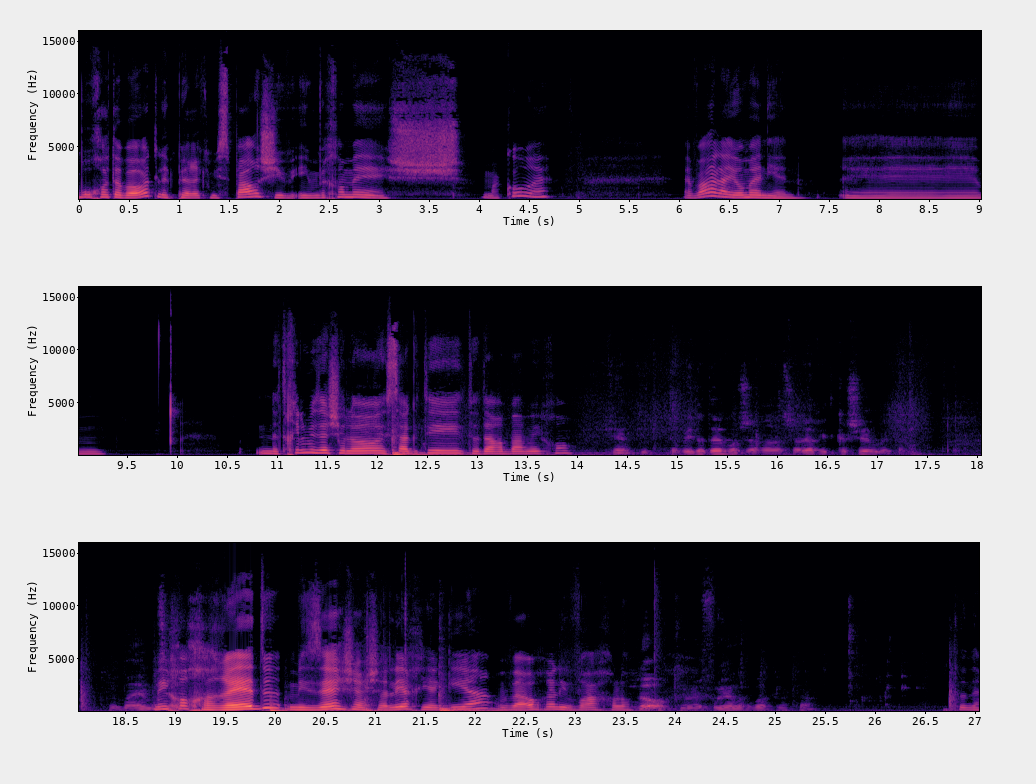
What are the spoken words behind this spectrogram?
ברוכות הבאות לפרק מספר 75. מה קורה? עבר עליי יום מעניין. אמ, נתחיל מזה שלא השגתי, תודה רבה מיכו. כן, תביא את הטלפון שלך, השליח יתקשר בטח. מיכו חרד מזה שהשליח יגיע והאוכל יברח לו. לא, כי הוא יפריע לך בהקלטה. תודה.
